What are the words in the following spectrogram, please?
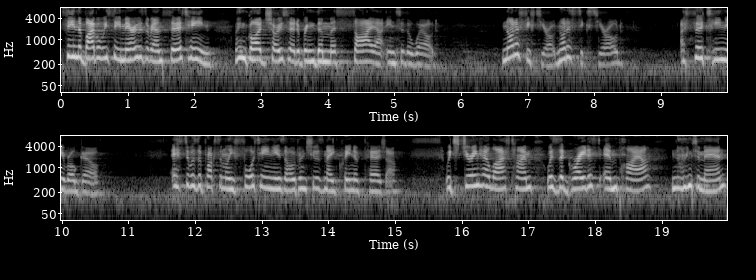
See, in the Bible, we see Mary was around 13 when God chose her to bring the Messiah into the world. Not a 50 year old, not a 60 year old, a 13 year old girl. Esther was approximately 14 years old when she was made Queen of Persia, which during her lifetime was the greatest empire known to man.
